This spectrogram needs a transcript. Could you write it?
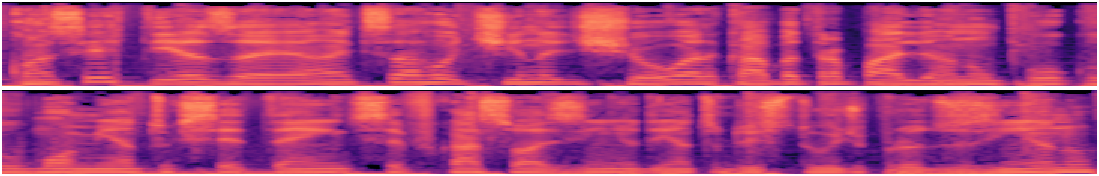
Com certeza, é, antes a rotina de show acaba atrapalhando um pouco o momento que você tem de você ficar sozinho dentro do estúdio produzindo.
